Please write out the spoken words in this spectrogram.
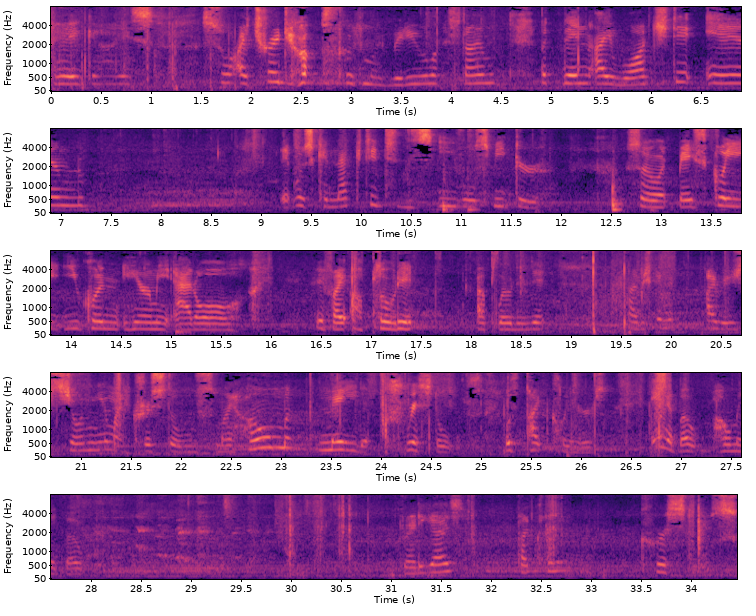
Hey guys, so I tried to upload my video last time, but then I watched it and it was connected to this evil speaker. So it basically you couldn't hear me at all if I uploaded uploaded it. I was gonna I was showing you my crystals, my homemade crystals with pipe cleaners and a boat, homemade boat. Ready, guys? Cleaner? Crystals.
